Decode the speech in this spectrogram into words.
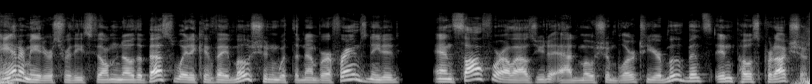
Animators for these films know the best way to convey motion with the number of frames needed, and software allows you to add motion blur to your movements in post-production.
